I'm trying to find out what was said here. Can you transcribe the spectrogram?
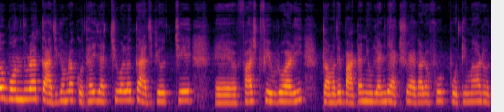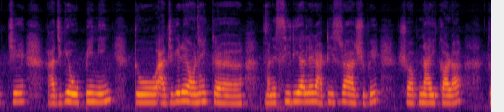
হ্যালো বন্ধুরা, তো আজকে আমরা কোথায় যাচ্ছি বলো তো? আজকে হচ্ছে ফার্স্ট ফেব্রুয়ারি তো আমাদের বাটা নিউল্যান্ডে একশো এগারো ফুট প্রতিমার হচ্ছে আজকে ওপেনিং তো আজকের অনেক মানে সিরিয়ালের আর্টিস্টরা আসবে, সব নায়িকারা। তো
